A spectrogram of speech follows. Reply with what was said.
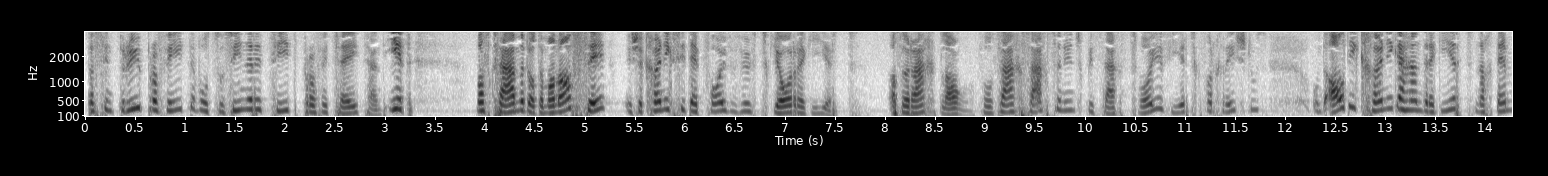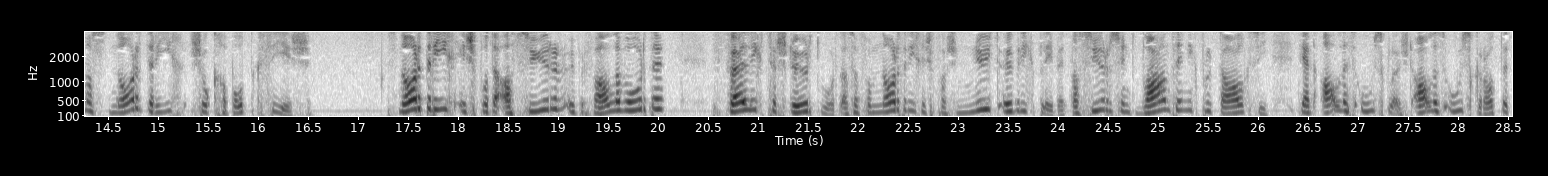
Das sind drei Propheten, die zu seiner Zeit prophezeit haben. Jetzt, was sehen wir da? Der Manasse ist ein König, der 55 Jahre regiert. Also recht lang. Von 696 bis 642 vor Christus. Und all die Könige haben regiert, nachdem das Nordreich schon kaputt war. Das Nordreich ist von den Assyrern überfallen worden völlig zerstört wurde. Also vom Nordreich ist fast nichts übrig geblieben. Die Assyrer sind wahnsinnig brutal gewesen. Die haben alles ausgelöscht, alles ausgerottet.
